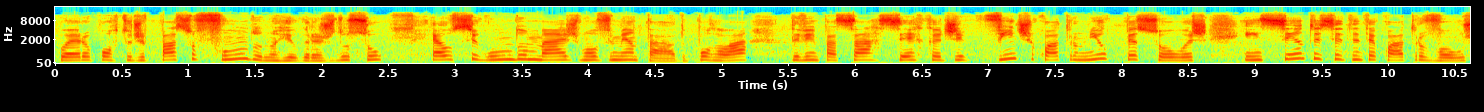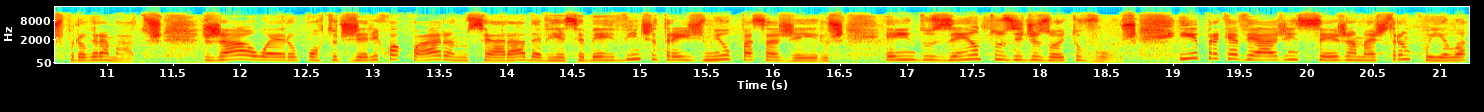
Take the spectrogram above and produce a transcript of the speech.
O aeroporto de Passo Fundo, no Rio Grande do do Sul é o segundo mais movimentado. Por lá, devem passar cerca de 24 mil pessoas em 174 voos programados. Já o aeroporto de Jericoacoara, no Ceará, deve receber 23 mil passageiros em 218 voos. E para que a viagem seja mais tranquila,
